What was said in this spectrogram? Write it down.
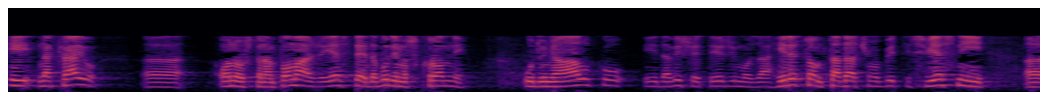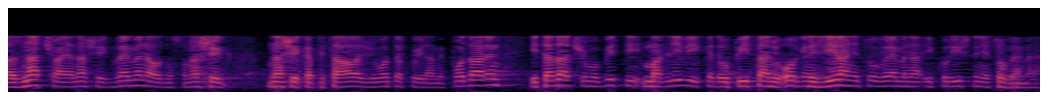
I na kraju, e, ono što nam pomaže jeste da budemo skromni u dunjaluku i da više težimo za hiretom, tada ćemo biti svjesniji e, značaja našeg vremena, odnosno našeg vremena našeg kapitala života koji nam je podaren i tada ćemo biti marljivi kada je u pitanju organiziranje tog vremena i korištenje tog vremena.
